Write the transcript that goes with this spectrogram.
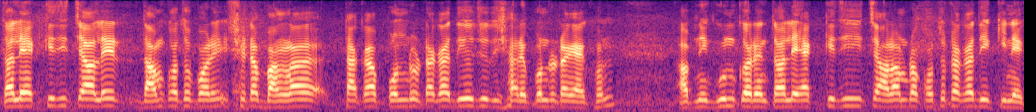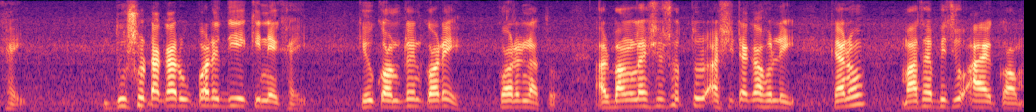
তাহলে এক কেজি চালের দাম কত পড়ে? সেটা বাংলা টাকা পনেরো টাকা দিয়েও যদি সাড়ে পনেরো টাকা এখন আপনি গুণ করেন, তাহলে এক কেজি চাল আমরা কত টাকা দিয়ে কিনে খাই? দুশো টাকার উপরে দিয়ে কিনে খাই। কেউ কমপ্লেন করে? করে না তো। আর বাংলাদেশে সত্তর আশি টাকা হলেই কেন? মাথা পিছু আয় কম,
